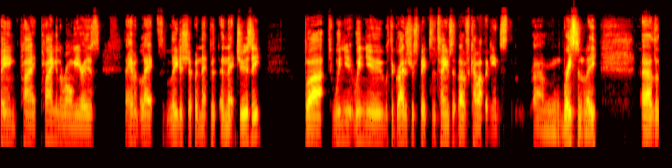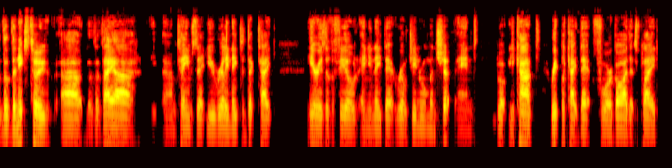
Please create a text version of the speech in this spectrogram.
being play, playing in the wrong areas. They haven't lacked leadership in that in that jersey. But when you when you, with the greatest respect to the teams that they've come up against um, recently, uh, the, the, the next two uh, they are um, teams that you really need to dictate areas of the field and you need that real generalmanship. And look, you can't replicate that for a guy that's played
